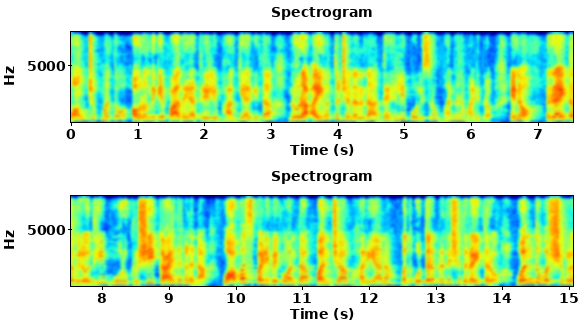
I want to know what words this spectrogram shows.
ವಾಂಗ್ಚುಕ್ ಮತ್ತು ಅವರೊಂದಿಗೆ ಪಾದಯಾತ್ರೆಯಲ್ಲಿ ಭಾಗಿಯಾಗಿದ್ದ ನೂರ ಐವತ್ತು ಜನರನ್ನು ದೆಹಲಿ ಪೊಲೀಸರು ಬಂಧನ ಮಾಡಿದರು. ಇನ್ನು ರೈತ ವಿರೋಧಿ ಮೂರು ಕೃಷಿ ಕಾಯ್ದೆಗಳನ್ನು ವಾಪಸ್ ಪಡಿಬೇಕು ಅಂತ ಪಂಜಾಬ್, ಹರಿಯಾಣ ಮತ್ತು ಉತ್ತರ ಪ್ರದೇಶದ ರೈತರು ಒಂದು ವರ್ಷಗಳ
